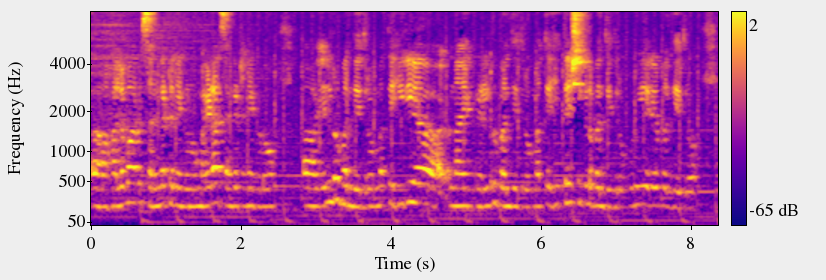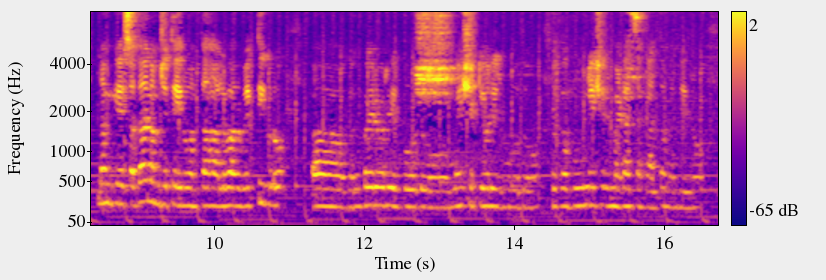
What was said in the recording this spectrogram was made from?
ಹಲವಾರು ಸಂಘಟನೆಗಳು, ಮಹಿಳಾ ಸಂಘಟನೆಗಳು ಎಲ್ಲರೂ ಬಂದಿದ್ರು, ಮತ್ತೆ ಹಿರಿಯ ನಾಯಕರು ಎಲ್ಲರೂ ಬಂದಿದ್ರು, ಮತ್ತೆ ಹಿತೈಷಿಗಳು ಬಂದಿದ್ರು, ಗುರುಹಿರಿಯರು ಬಂದಿದ್ರು. ನಮಗೆ ಸದಾ ನಮ್ಮ ಜೊತೆ ಇರುವಂತಹ ಹಲವಾರು ವ್ಯಕ್ತಿಗಳು ಗಂಗೈರವರು ಇರ್ಬೋದು, ಉಮೇಶ್ ಶೆಟ್ಟಿಯವರು ಇರ್ಬೋದು, ಈಗ ಭುವನೇಶ್ವರಿ ಮಹಿಳಾ ಸಂಘ ಅಂತ ಬಂದಿದ್ರು.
